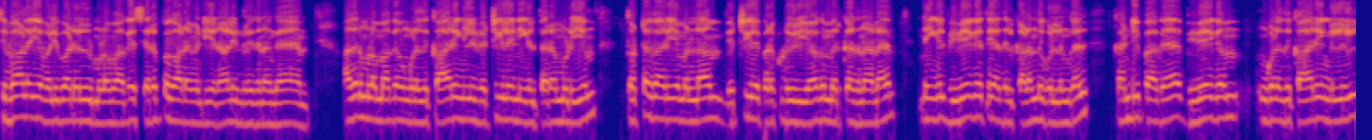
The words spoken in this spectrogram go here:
சிவாலய வழிபாடுகள் மூலமாக சிறப்பு காண வேண்டிய நாள் இன்றைய தினங்க. அதன் மூலமாக உங்களது காரியங்களில் வெற்றிகளை நீங்கள் பெற முடியும். தொட்ட காரியமெல்லாம் வெற்றிகளை பெறக்கூடிய ஒரு யோகம் இருக்கிறதுனால நீங்கள் விவேகத்தை அதில் கலந்து கொள்ளுங்கள். கண்டிப்பாக விவேகம் உங்களது காரியங்களில்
